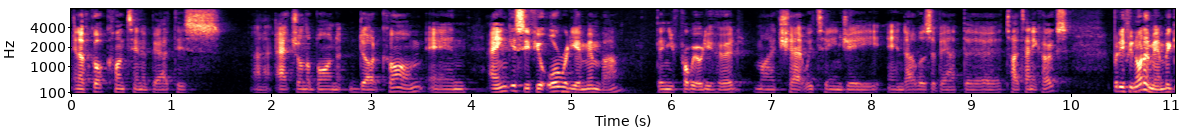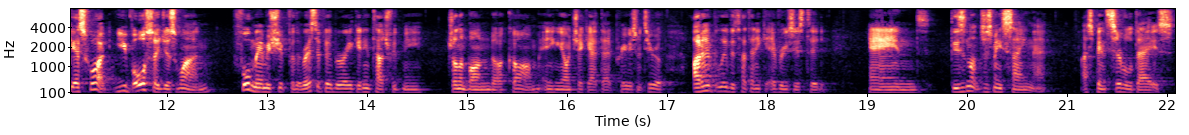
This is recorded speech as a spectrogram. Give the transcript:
And I've got content about this uh, at johnlebon.com. And Angus, if you're already a member, then you've probably already heard my chat with TNG and others about the Titanic hoax. But if you're not a member, guess what? You've also just won full membership for the rest of February. Get in touch with me, johnlebon.com, and you can go and check out that previous material. I don't believe the Titanic ever existed, and this is not just me saying that. I spent several days.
